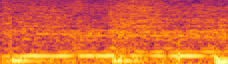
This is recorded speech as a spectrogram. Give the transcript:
Yeah.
